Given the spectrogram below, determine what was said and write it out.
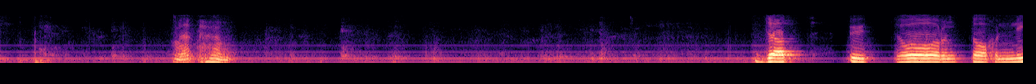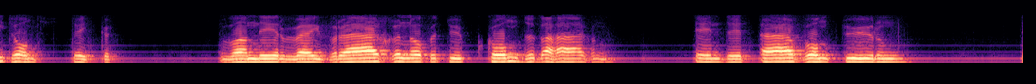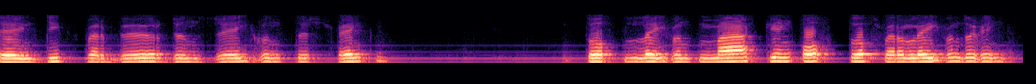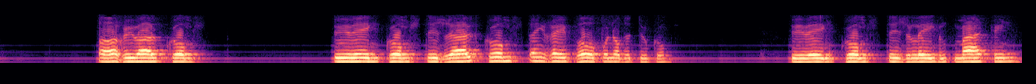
Dat uw toren toch niet ontsteken. Wanneer wij vragen of het u konde behagen. In dit avonturen. Een diep verbeurden zegen te schenken. Tot levendmaking of tot verlevendiging. Ach, uw uitkomst, uw inkomst is uitkomst en geeft hopen op de toekomst. Uw inkomst is levendmaking,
